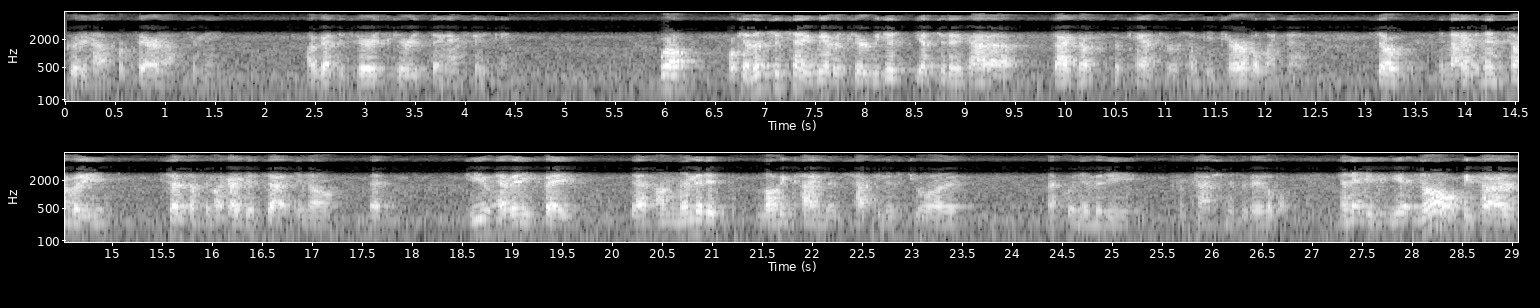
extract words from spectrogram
good enough or fair enough to me. I've got this very scary thing I'm facing. Well, okay, let's just say we have a scary, we just yesterday got a diagnosis of cancer or something terrible like that. So, and, I, and then somebody said something like I just said, you know, that do you have any faith that unlimited loving kindness, happiness, joy, equanimity, compassion is available? And then you no, because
